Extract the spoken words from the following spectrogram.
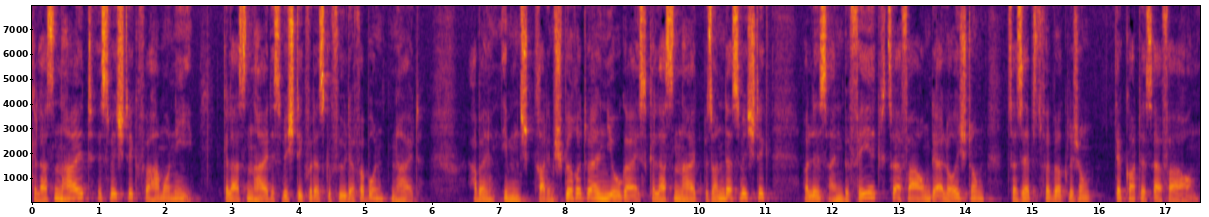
Gelassenheit ist wichtig für Harmonie. Gelassenheit ist wichtig für das Gefühl der Verbundenheit. Aber im, gerade im spirituellen Yoga ist Gelassenheit besonders wichtig, weil es einen befähigt zur Erfahrung der Erleuchtung, zur Selbstverwirklichung der Gotteserfahrung.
